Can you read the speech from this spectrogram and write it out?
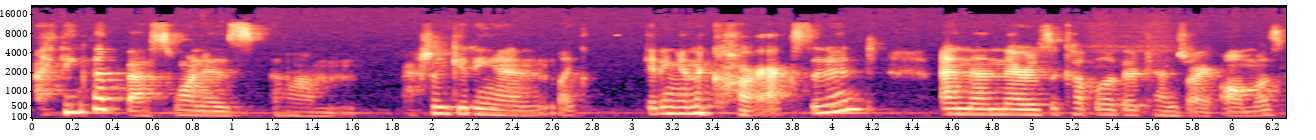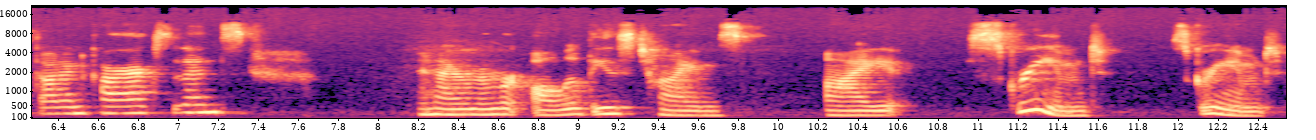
I think the best one is um, actually getting in, like getting in a car accident. And then there's a couple other times where I almost got in car accidents. And I remember all of these times I screamed, screamed.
